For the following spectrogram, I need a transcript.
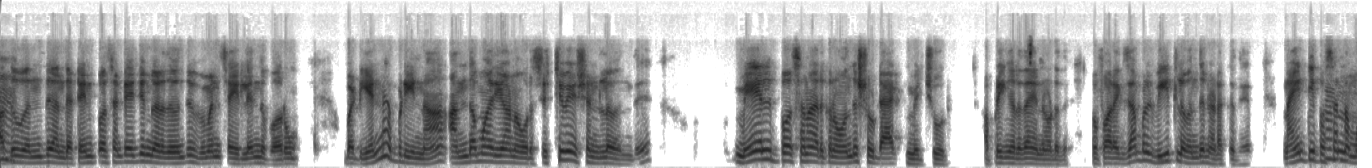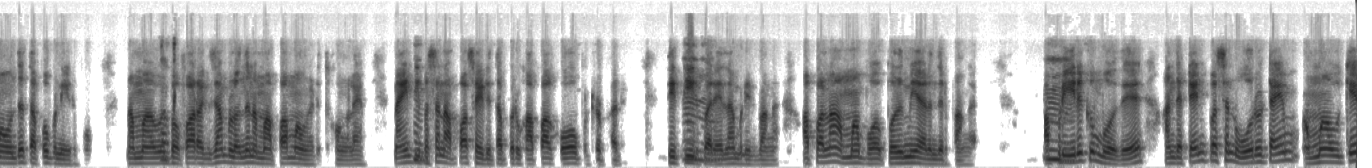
அது வந்து அந்த டென் பர்சன்டேஜ்ங்கிறது வந்து விமன் சைட்ல இருந்து வரும். பட் என்ன அப்படின்னா அந்த மாதிரியான ஒரு சுச்சுவேஷன்ல வந்து மேல் பர்சனா இருக்கிறவங்க வந்து ஷுட் ஆக்ட் மெச்சூர்ட் அப்படிங்கிறது தான் என்னோடது. இப்போ ஃபார் எக்ஸாம்பிள் வீட்டில் வந்து நடக்குது. Ninety percent. நம்ம வந்து தப்பு பண்ணியிருப்போம். நம்ம இப்போ ஃபார் எக்ஸாம்பிள் வந்து நம்ம அப்பா அம்மாவை எடுத்துக்கோங்களேன். நைன்டி பர்சன்ட் அப்பா சைடு தப்பு இருக்கும். அப்பா கோவப்பட்டிருப்பாரு. திட்டிருப்பாரு. எல்லாம் பண்ணிருப்பாங்க அப்பெல்லாம் அம்மா பொறுமையா இருந்திருப்பாங்க. அப்படி. இருக்கும்போது அந்த டென் பர்சன்ட் ஒரு டைம் அம்மாவுக்கே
